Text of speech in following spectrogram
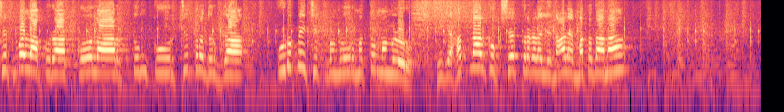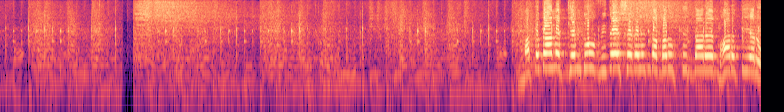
ಚಿಕ್ಕಬಳ್ಳಾಪುರ, ಕೋಲಾರ, ತುಮಕೂರು, ಚಿತ್ರದುರ್ಗ, ಉಡುಪಿ, ಚಿಕ್ಕಮಗಳೂರು ಮತ್ತು ಮಂಗಳೂರು. ಹೀಗೆ ಹದಿನಾಲ್ಕು ಕ್ಷೇತ್ರಗಳಲ್ಲಿ ನಾಳೆ ಮತದಾನ. ಮತದಾನಕ್ಕೆಂದು ವಿದೇಶಗಳಿಂದ ಬರುತ್ತಿದ್ದಾರೆ ಭಾರತೀಯರು.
